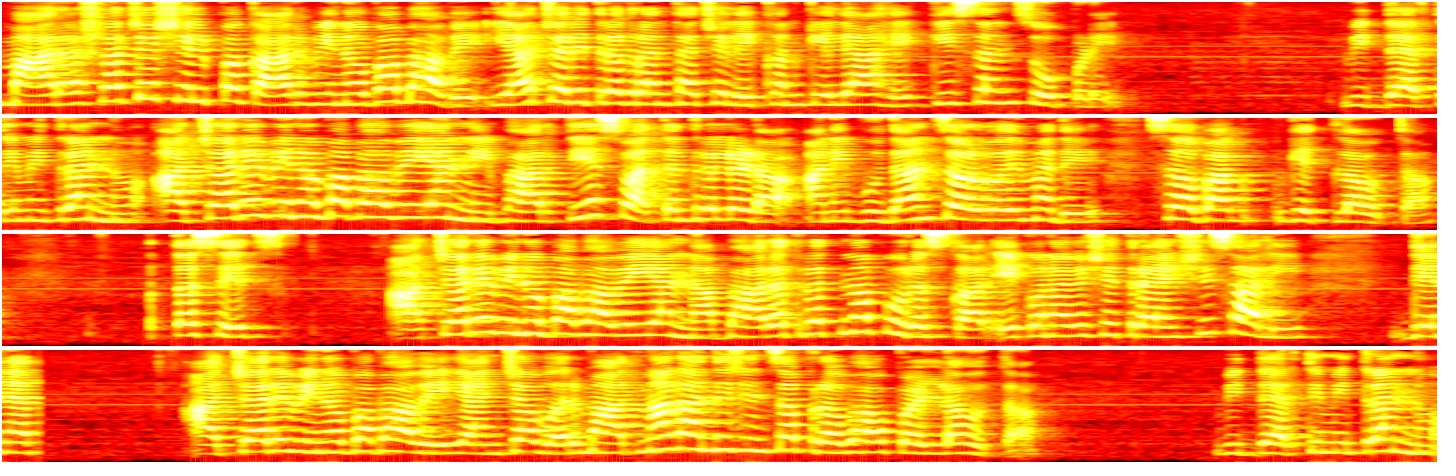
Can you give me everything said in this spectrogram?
महाराष्ट्राचे शिल्पकार विनोबा भावे या चरित्र ग्रंथाचे लेखन केले आहे किसन चोपडे. विद्यार्थी मित्रांनो आचार्य विनोबा भावे यांनी भारतीय स्वातंत्र्य लढा आणि भूदान चळवळीमध्ये सहभाग घेतला होता. तसेच आचार्य विनोबा भावे यांना भारतरत्न पुरस्कार एकोणावीसशे त्र्याऐंशी साली देण्यात आचार्य विनोबा भावे यांच्यावर महात्मा गांधीजींचा प्रभाव पडला होता. विद्यार्थी मित्रांनो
